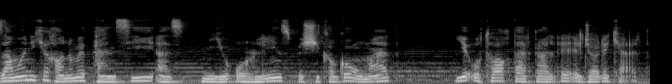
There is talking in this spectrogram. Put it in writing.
زمانی که خانم پنسی از نیو اورلینز به شیکاگو اومد یه اتاق در قلعه اجاره کرد.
